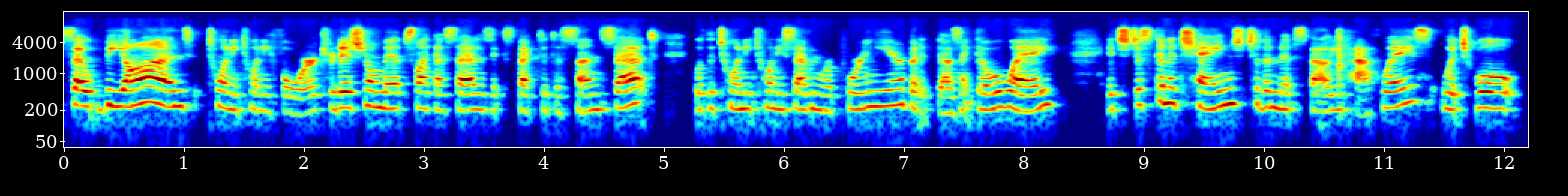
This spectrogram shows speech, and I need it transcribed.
so beyond 2024, traditional MIPS, like I said, is expected to sunset with the 2027 reporting year, but it doesn't go away. It's just going to change to the MIPS value pathways, which will,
